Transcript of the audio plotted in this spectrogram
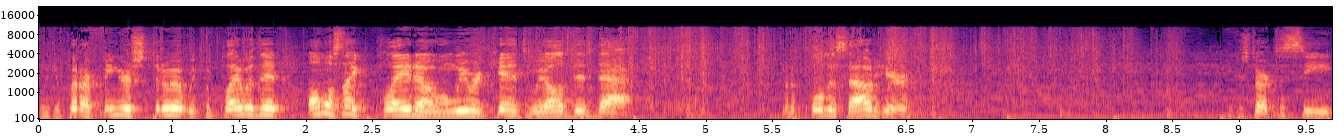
We can put our fingers through it, we can play with it, almost like Play-Doh when we were kids. We all did that. I'm going to pull this out here. You can start to see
